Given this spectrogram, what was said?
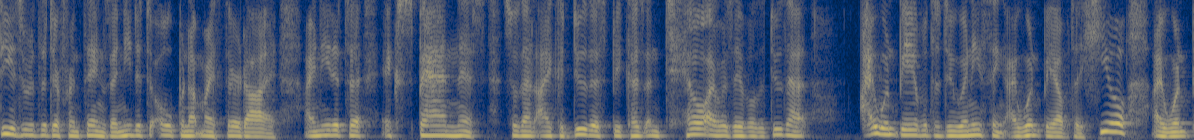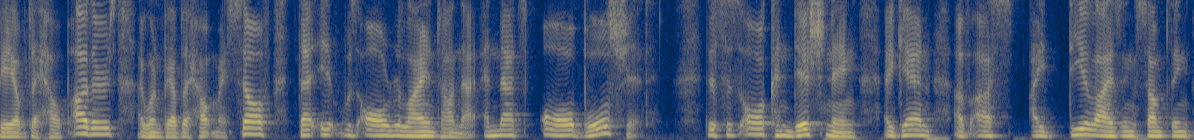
These were the different things. I needed to open up my third eye. I needed to expand this so that I could do this because until I was able to do that, I wouldn't be able to do anything. I wouldn't be able to heal. I wouldn't be able to help others. I wouldn't be able to help myself. That it was all reliant on that. And that's all bullshit. This is all conditioning, again, of us idealizing something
